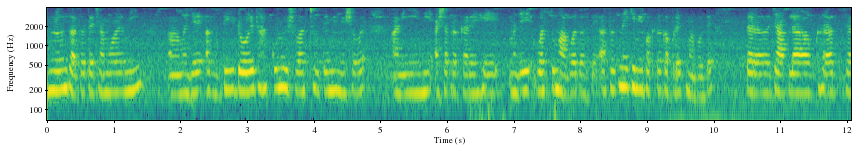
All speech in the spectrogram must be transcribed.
मिळून जातं. त्याच्यामुळे मी म्हणजे अगदी डोळे झाकून विश्वास ठेवते मी मिशोवर आणि मी अशा प्रकारे हे म्हणजे वस्तू मागवत असते. असंच नाही की मी फक्त कपडेच मागवते. तर ज्या आपल्या घरात ज्या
